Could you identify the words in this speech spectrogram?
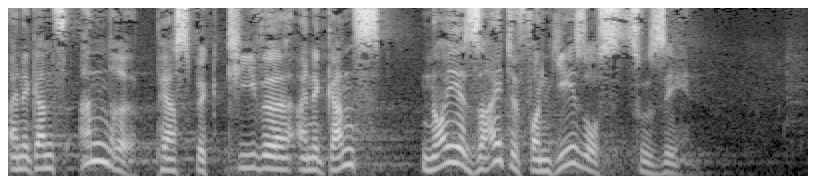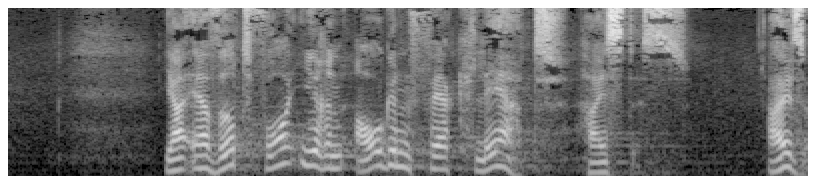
eine ganz andere Perspektive, eine ganz neue Seite von Jesus zu sehen. Ja, er wird vor ihren Augen verklärt, heißt es. Also,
